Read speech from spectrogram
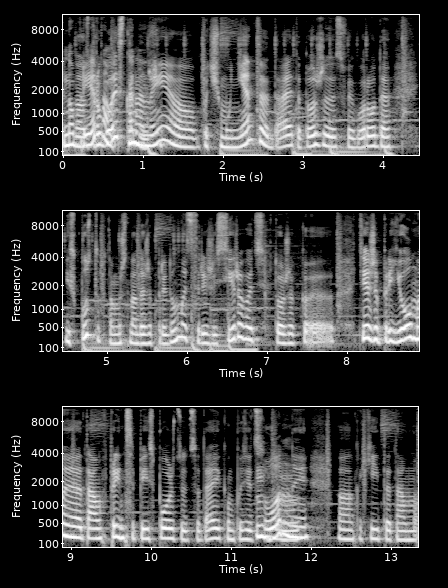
Но, Но при с этом, другой стороны, конечно. почему нет? Да, это тоже своего рода искусство, потому что надо же придумать, срежиссировать, тоже э, те же приемы там в принципе используются, да, и композиционные, угу. какие-то там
